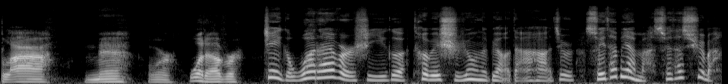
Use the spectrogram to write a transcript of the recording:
blah, meh, or whatever. 这个 whatever 是一个特别实用的表达哈，就是随他便吧，随他去吧。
